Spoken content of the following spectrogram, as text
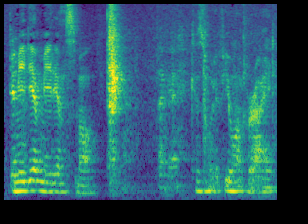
Different. Medium, medium, small. Okay. Because what if you want variety?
